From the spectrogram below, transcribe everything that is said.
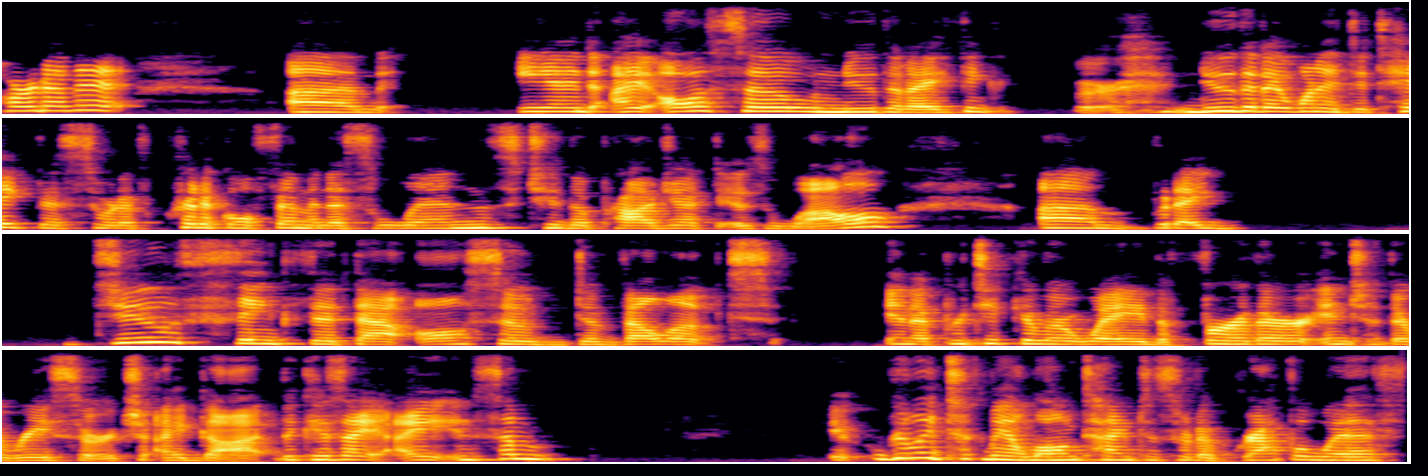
part of it. Um, and I also knew that I think knew that I wanted to take this sort of critical feminist lens to the project as well. Um, but I do think that that also developed in a particular way the further into the research I got because I, I in some it really took me a long time to sort of grapple with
